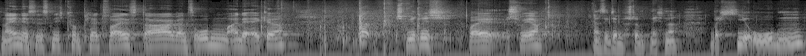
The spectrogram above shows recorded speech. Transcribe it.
Nein, es ist nicht komplett weiß. Da ganz oben an der Ecke. Äh, schwierig, weil schwer. Das sieht ihr bestimmt nicht, ne? Aber hier oben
